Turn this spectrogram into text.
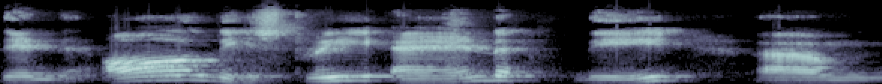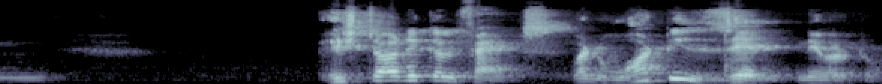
Then all the history and the um, historical facts. But what is Zen? Never told.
